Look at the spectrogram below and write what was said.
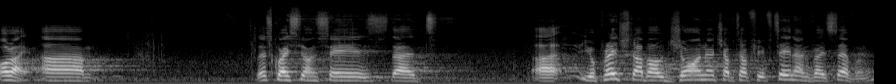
All right. Um, this question says that uh, you preached about John chapter 15 and verse 7,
